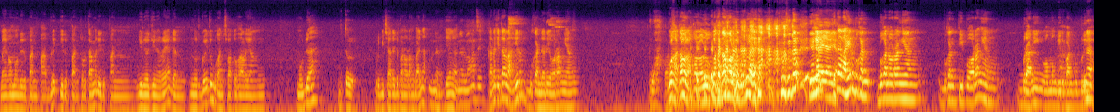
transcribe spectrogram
Banyak ngomong di depan publik di depan terutama di depan junior juniornya dan menurut gue itu bukan suatu hal yang mudah. Betul. berbicara di depan orang banyak. Bener iya bener banget sih. Karena kita lahir bukan dari orang yang Wah, gua nggak tahu lah kalau lu gua nggak tahu kalau lu berdua ya maksudnya ya kan Iya, iya, iya. kita lahir bukan bukan orang yang bukan tipe orang yang berani ngomong di depan publik Benar,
